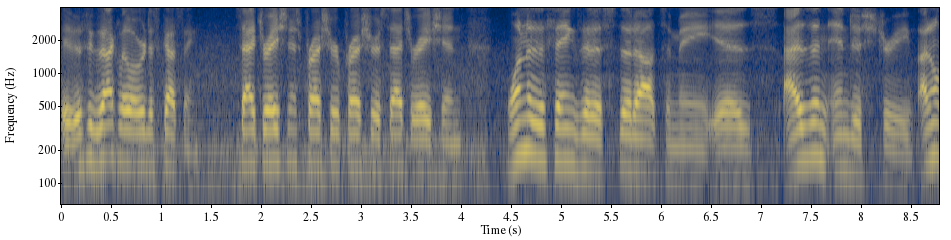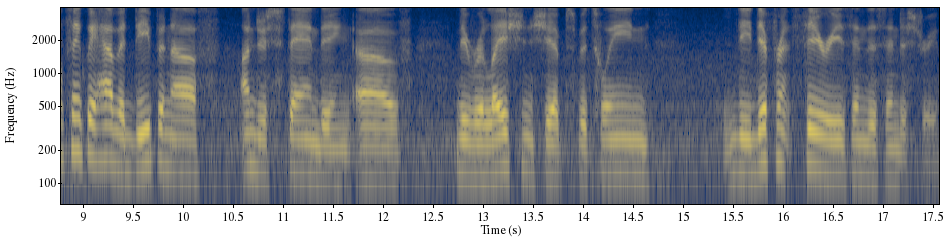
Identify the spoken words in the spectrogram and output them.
it's exactly what we're discussing. Saturation is pressure, pressure is saturation. One of the things that has stood out to me is as an industry, I don't think we have a deep enough understanding of the relationships between the different theories in this industry.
